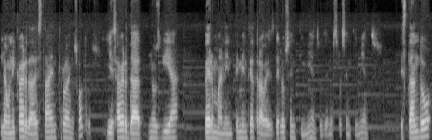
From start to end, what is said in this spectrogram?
la única verdad está dentro de nosotros y esa verdad nos guía permanentemente a través de los sentimientos, de nuestros sentimientos. Estando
